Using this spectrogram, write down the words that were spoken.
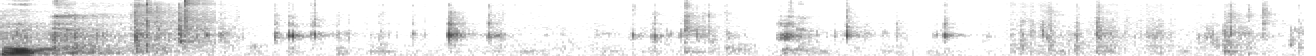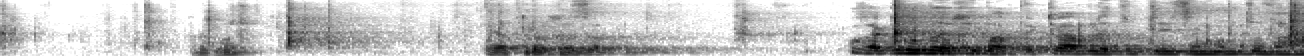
Pyk. Ja trochę za, za grube chyba te kable tutaj zamontowałem.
